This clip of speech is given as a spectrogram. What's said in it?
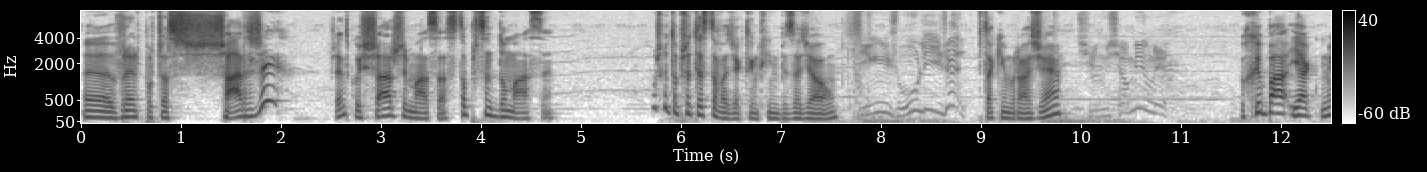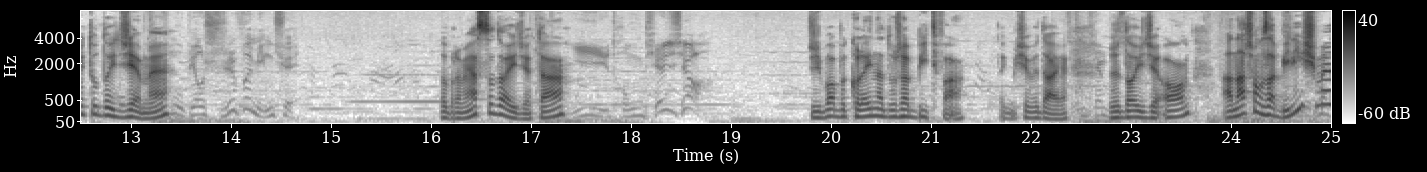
yy, wręcz podczas szarży? Prędkość szarży, masa, 100% do masy. Muszę to przetestować, jak ten klin by zadziałał. W takim razie... Chyba jak my tu dojdziemy, Dobra, miasto dojdzie, ta? Czyli byłaby kolejna duża bitwa. Tak mi się wydaje, że dojdzie on. A naszą zabiliśmy?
